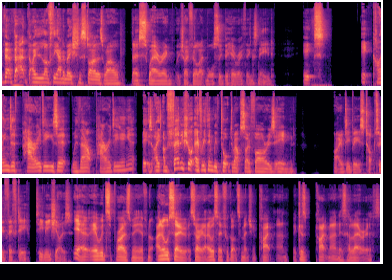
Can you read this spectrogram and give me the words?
that, that I love the animation style as well. There's swearing, which I feel like more superhero things need. It's it kind of parodies it without parodying it. It's I, I'm fairly sure everything we've talked about so far is in IMDb's top 250 TV shows. yeah. It would surprise me if not. And also, sorry, I also forgot to mention Kite Man because Kite Man is hilarious.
